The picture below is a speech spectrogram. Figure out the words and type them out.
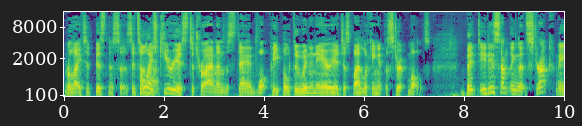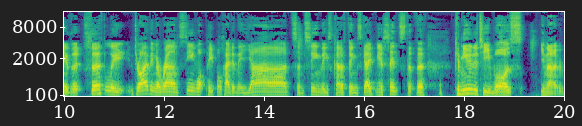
related businesses. It's always Uh-huh. curious to try and understand what people do in an area just by looking at the strip malls. But it is something that struck me that certainly driving around, seeing what people had in their yards and seeing these kind of things gave me a sense that the community was, you know,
